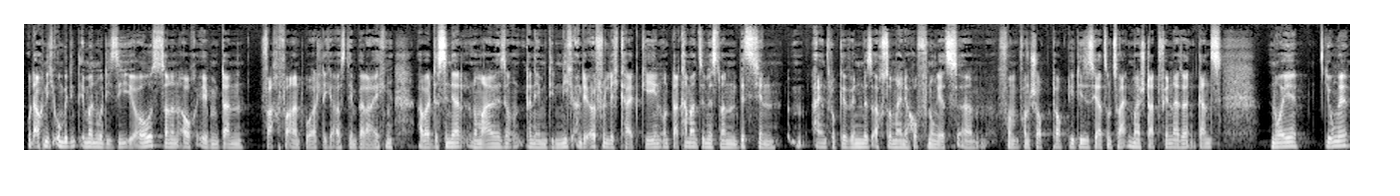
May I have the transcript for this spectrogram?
und auch nicht unbedingt immer nur die CEOs, sondern auch eben dann Fachverantwortliche aus den Bereichen. Aber das sind ja normalerweise Unternehmen, die nicht an die Öffentlichkeit gehen. Und da kann man zumindest mal ein bisschen Eindruck gewinnen. Das ist auch so meine Hoffnung jetzt ähm, vom, von Shop Talk, die dieses Jahr zum zweiten Mal stattfinden. Also ganz neue, junge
